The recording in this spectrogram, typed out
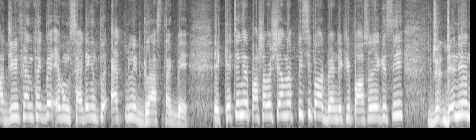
আট জিবি ফ্যান থাকবে এবং সাইডে কিন্তু অ্যাক্রিলিক গ্লাস থাকবে। এই ক্যাচিংয়ের পাশাপাশি আমরা পিসি পাওয়ার ব্র্যান্ড একটি পাওয়ার রেখেছি জেনুইন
